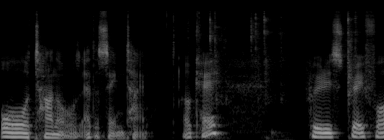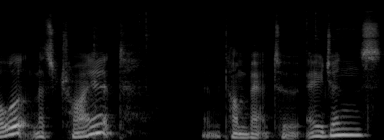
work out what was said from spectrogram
all tunnels at the same time, okay? Pretty straightforward. Let's try it. and come back to agents.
